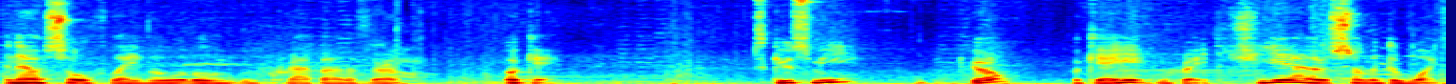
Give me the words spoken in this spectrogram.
And now Soul Flame, a little crap out of her. Okay. Excuse me, girl? Okay, great. She has summoned the white.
